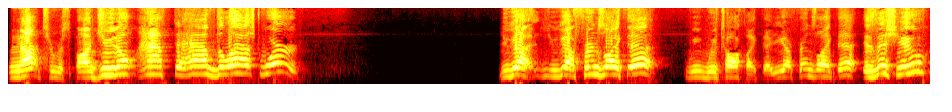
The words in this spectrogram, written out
not to respond. You don't have to have the last word. You got, you got friends like that? We, we talk like that. You got friends like that? Is this you?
